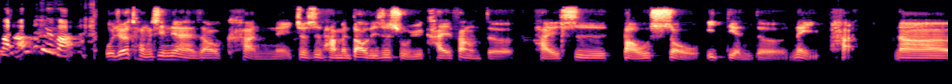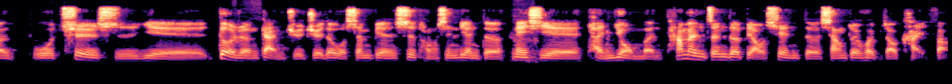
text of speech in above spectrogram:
对吧？对吧？我觉得同性恋还是要看呢，就是他们到底是属于开放的，还是保守一点的那一派。那我确实也个人感觉，觉得我身边是同性恋的那些朋友们，他们真的表现的相对会比较开放。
